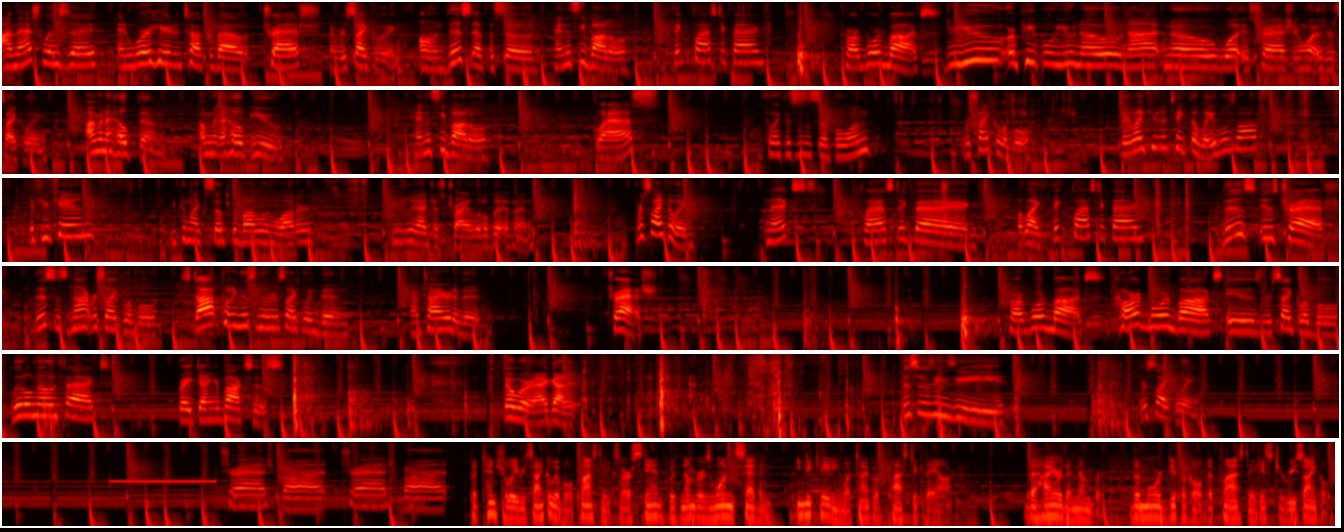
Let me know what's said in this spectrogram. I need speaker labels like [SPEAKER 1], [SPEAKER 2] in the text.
[SPEAKER 1] I'm Ash Wednesday, and we're here to talk about trash and recycling. On this episode, Hennessy bottle, thick plastic bag, cardboard box. Do you or people you know not know what is trash and what is recycling? I'm gonna help them. I'm gonna help you. Hennessy bottle, glass. I feel like this is a simple one. Recyclable. They like you to take the labels off, if you can. You can like soak the bottle in water. Usually I just try a little bit and then recycling. Next, plastic bag, but like thick plastic bag. This is trash. This is not recyclable. Stop putting this in the recycling bin. I'm tired of it. Trash. Cardboard box. Cardboard box is recyclable. Little known fact, break down your boxes. Don't worry, I got it. This is easy. Recycling. Trash bot, trash bot.
[SPEAKER 2] Potentially recyclable plastics are stamped with numbers 1-7, indicating what type of plastic they are. The higher the number, the more difficult the plastic is to recycle.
